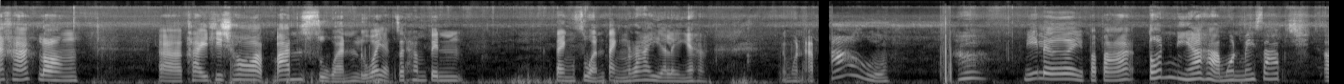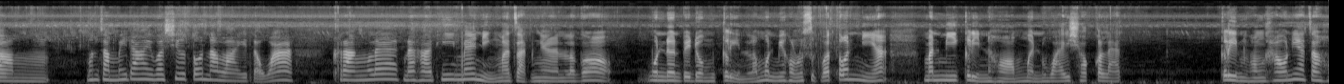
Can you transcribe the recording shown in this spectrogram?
นะคะ ลองอาใครที่ชอบบ้านสวนหรือว่าอยากจะทำเป็นแต่งสวนแต่งไร่อะไรเงี้ยค่ะเดี๋ยวมนอัพอ้าวนี่เลยป๊าป๊าต้นเนี้ยค่ะมนไม่ทราบอืมมนจำไม่ได้ว่าชื่อต้นอะไรแต่ว่า ครั้งแรกนะคะ ที่แม่หนิงมาจัดงานแล้วก็มนเดินไปดมกลิ่น แล้วมนมีความรู้สึกว่าต้นเนี้ยมันมีกลิ่นหอมเหมือนไวท์ช็อกโกแลตกลิ่นของเขาเนี่ยจะห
